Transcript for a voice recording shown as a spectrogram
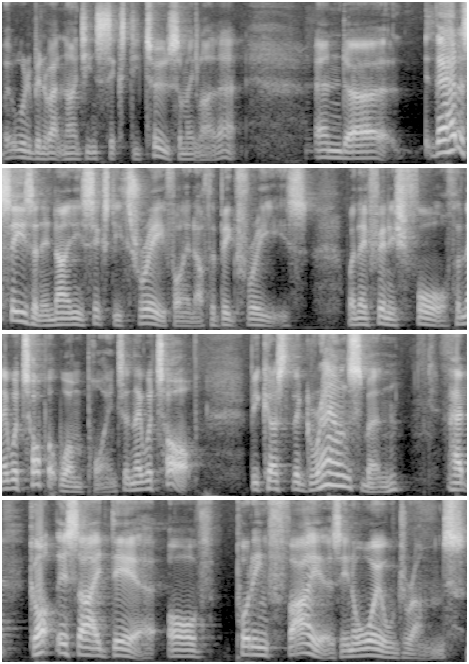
It would have been about 1962, something like that. And uh, they had a season in 1963, funny enough, the Big Freeze, when they finished fourth, and they were top at one point, and they were top because the groundsman had got this idea of putting fires in oil drums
